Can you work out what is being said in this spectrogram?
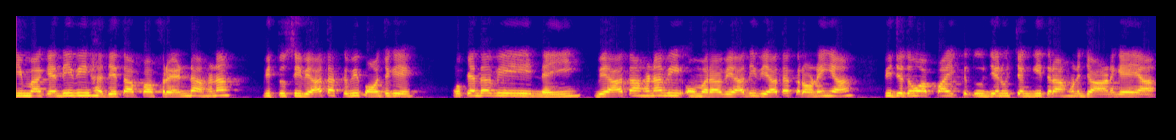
ਸੀਮਾ ਕਹਿੰਦੀ ਵੀ ਹਜੇ ਤਾਂ ਆਪਾਂ ਫਰੈਂਡ ਆ, ਹਨਾ? ਵੀ ਤੁਸੀਂ ਵਿਆਹ ਤੱਕ ਵੀ ਪਹੁੰਚ ਗਏ। ਉਹ ਕਹਿੰਦਾ ਵੀ ਨਹੀਂ, ਵਿਆਹ ਤਾਂ, ਹਨਾ? ਵੀ ਉਮਰ ਆ ਵਿਆਹ ਦੀ ਵਿਆਹ ਤਾਂ ਕਰਾਉਣਾ ਹੀ ਆ। ਵੀ ਜਦੋਂ ਆਪਾਂ ਇੱਕ ਦੂਜੇ ਨੂੰ ਚੰਗੀ ਤਰ੍ਹਾਂ ਹੁਣ ਜਾਣ ਗਏ ਆ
